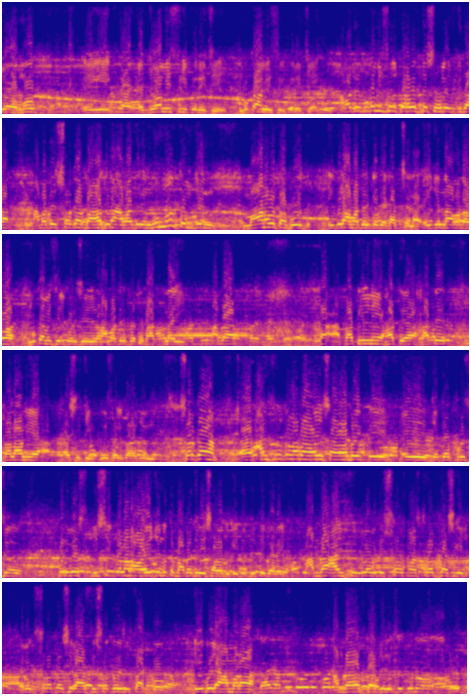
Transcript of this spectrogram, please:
জ- মুখ এই একটা জমা মিছিল করেছি বুকা মিছিল করেছি। আমাদের বুকা মিছিল করার উদ্দেশ্য হলো কিনা আমাদের সরকার বাহাদুর আমাদের ন্যূনতম যে মানবতা বোধ এগুলো আমাদেরকে দেখাচ্ছে না। এই জন্য আমরা বুকা মিছিল করেছি আমাদের পেটে ভাত নাই। আমরা পাতিল নিয়ে হাতে হাতে তালা নিয়ে এসেছি মিছিল করার জন্য। সরকার আহ, আইন শৃঙ্খলা বাহিনী স্বাভাবিক এই- এই যাতে পরিবেশ বিশৃঙ্খলা হয় এই জন্য তো বাধা দিয়ে স্বাভাবিক এটা দিতে পারে। আমরা আইন শৃঙ্খলা প্রতি সবসময় শ্রদ্ধাশীল এবং শ্রদ্ধাশীল আছি শ্রদ্ধাশীল থাকব। এই বলে আমরা আমরা তাদের কোনো আহত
